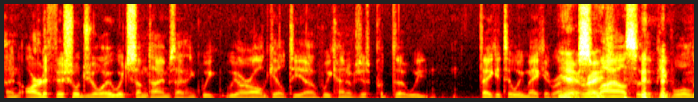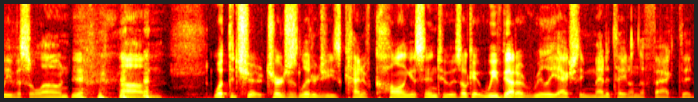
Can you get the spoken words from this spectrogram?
an artificial joy, which sometimes I think we, we are all guilty of, we kind of just put the we fake it till we make it, right? Yeah, we right. smile so that people will leave us alone. Yeah. um, what the ch- church's liturgy is kind of calling us into is okay, we've got to really actually meditate on the fact that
